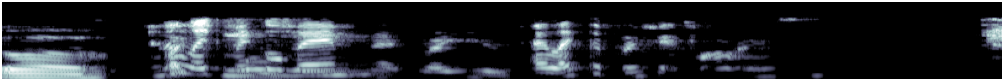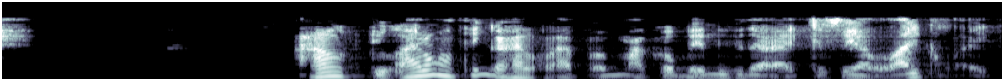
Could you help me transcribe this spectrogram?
Uh, and I like Michael Bay. in the Neck right. I like the first Transformers. I don't do. I don't think I have a lap a Michael Bay movie that I can say I like. Like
